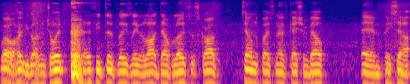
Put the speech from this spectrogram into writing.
Well, I hope you guys enjoyed. if you did, please leave a like down below, subscribe, turn on the post notification bell, and peace out.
